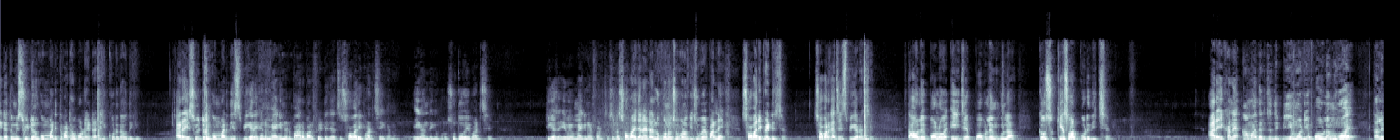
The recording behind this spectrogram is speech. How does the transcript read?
এটা তুমি সুইটন কোম্পানিতে পাঠাও, বলো, এটা ঠিক করে দাও দেখি। আর এই সুইটন কোম্পানিতে স্পিকার এখানে ম্যাগনেট বারবার ফেটে যাচ্ছে, সবারই ফাটছে এখানে, এখান থেকে পুরো, সুতো হয়ে ফাটছে। ঠিক আছে? এভাবে ম্যাগনেট ফাটছে। সেটা সবাই জানে, এটা লুকোনো ছুপোনো কিছু ব্যাপার নেই, সবারই ফেটেছে। সবার কাছে স্পিকার আছে। তাহলে বলো, এই যে প্রবলেমগুলা কেউ কে সলভ করে দিচ্ছে। আর এখানে আমাদের যদি বিএমওডিও প্রবলেম হয়, তাহলে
